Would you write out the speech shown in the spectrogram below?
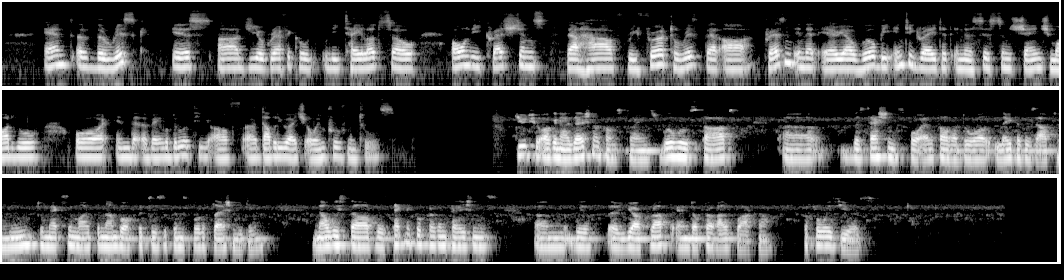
And uh, the risk is uh, geographically tailored, so only questions that have referred to risks that are present in that area will be integrated in a systems change module or in the availability of uh, WHO improvement tools. Due to organizational constraints, we will start uh, the sessions for El Salvador later this afternoon to maximize the number of participants for the flash meeting. Now we start with technical presentations um, with uh, Jörg Rapp and Dr. Ralf Wagner. The floor is yours.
